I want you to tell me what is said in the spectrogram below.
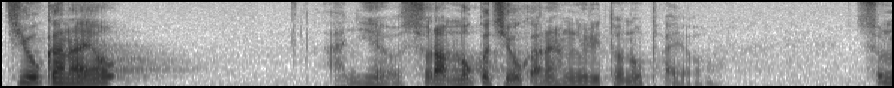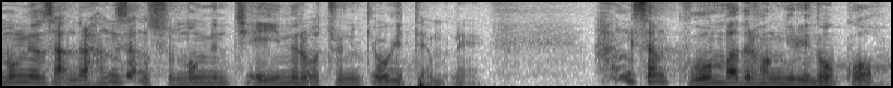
지옥 가나요? 아니에요. 술 안 먹고 지옥 가는 확률이 더 높아요. 술 먹는 사람들 항상 술 먹는 죄인으로 주님께 오기 때문에 항상 구원받을 확률이 높고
